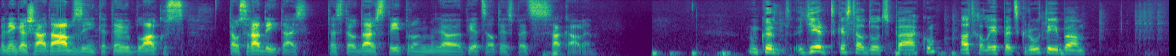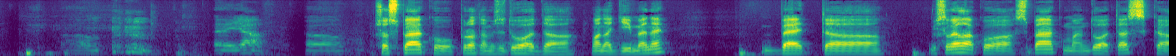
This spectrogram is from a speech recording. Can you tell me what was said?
Bet vienkārši šāda apziņa, ka tev ir blakus tavs radītājs, tas tev dara stipru un ļauj piecelties pēc sakāvēm. Un kad ģird, kas tev dod spēku, atkal iet pēc grūtībām, Um, e, jā. Uh, šo spēku, protams, dod uh, mana ģimene, bet uh, vislielāko spēku man dod tas, ka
